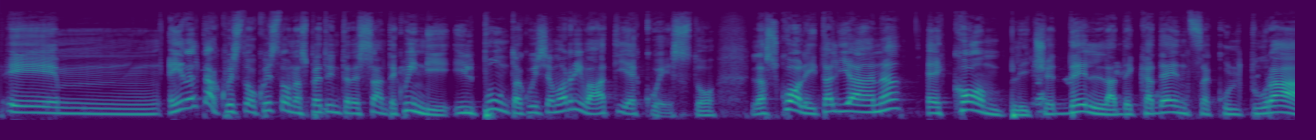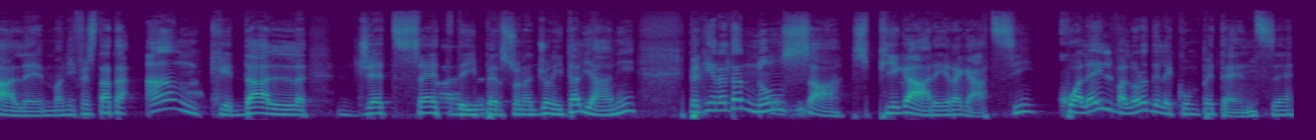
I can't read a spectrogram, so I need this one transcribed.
E, ehm, e in realtà questo, questo, è un aspetto interessante. Quindi il punto a cui siamo arrivati è questo. La scuola italiana è complice della decadenza culturale manifestata anche dal jet set dei personaggi italiani, perché in realtà non sa spiegare ai ragazzi qual è il valore delle competenze.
